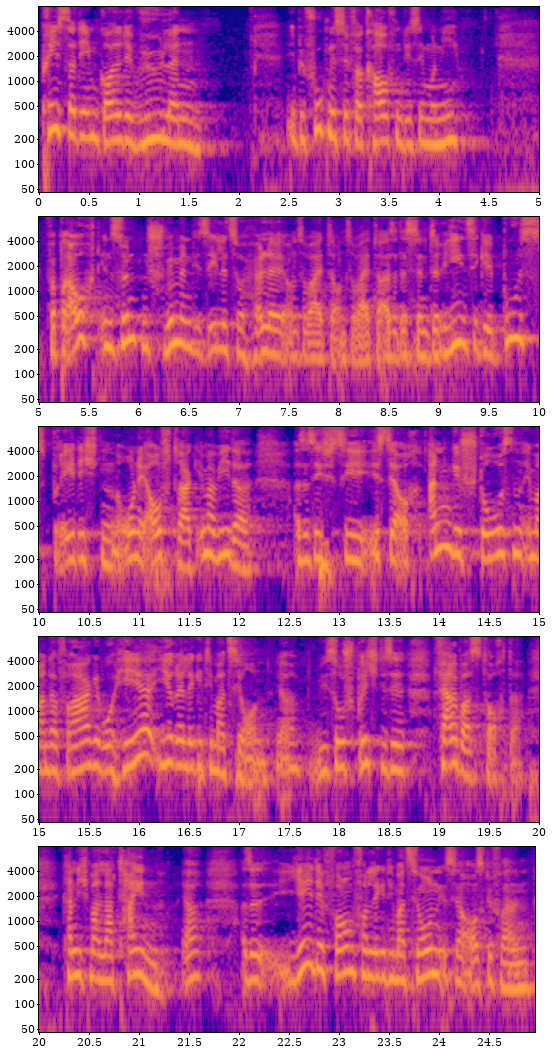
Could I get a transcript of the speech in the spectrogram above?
Priester, die im Golde wühlen, die Befugnisse verkaufen, die Simonie verbraucht in Sünden schwimmen die Seele zur Hölle und so weiter und so weiter. Also das sind riesige Bußpredigten ohne Auftrag, immer wieder. Also sie, sie ist ja auch angestoßen immer an der Frage, woher ihre Legitimation? Ja, wieso spricht diese Färberstochter? Kann ich mal Latein? Ja, also jede Form von Legitimation ist ja ausgefallen.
